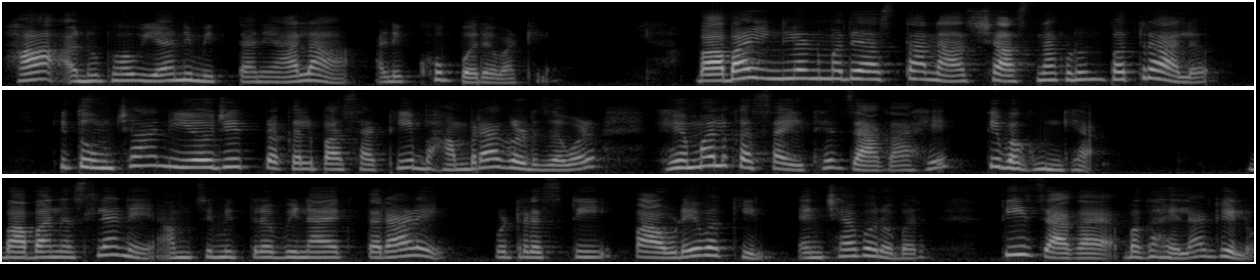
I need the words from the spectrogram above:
हा अनुभव या निमित्ताने आला आणि खूप बरं वाटलं. बाबा इंग्लंडमध्ये असताना शासनाकडून पत्र आलं की तुमच्या नियोजित प्रकल्पासाठी भामरागडजवळ हेमलकसा इथे जागा आहे ती बघून घ्या. बाबा नसल्याने आमचे मित्र विनायक तराळे व ट्रस्टी पावडे वकील यांच्याबरोबर ती जागा बघायला गेलो.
